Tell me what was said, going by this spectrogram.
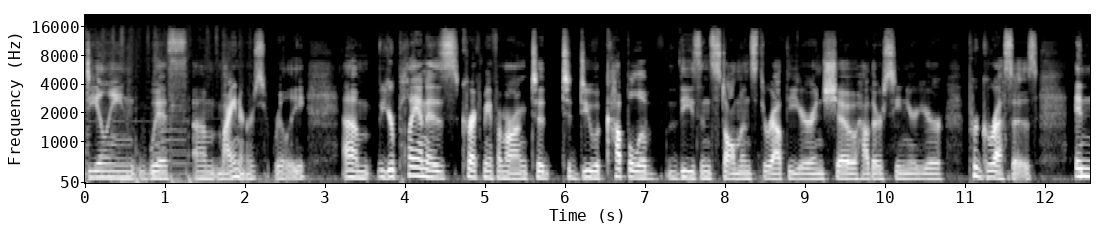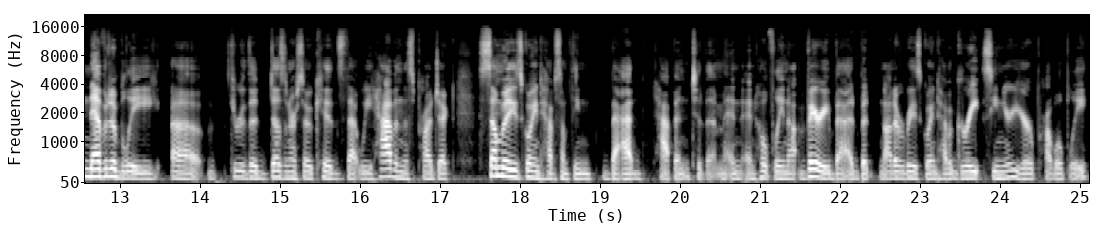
dealing with um, minors, really, um, your plan is, correct me if I'm wrong, to to do a couple of these installments throughout the year and show how their senior year progresses inevitably uh, through the dozen or so kids that we have in this project somebody's going to have something bad happen to them and, and hopefully not very bad but not everybody's going to have a great senior year probably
